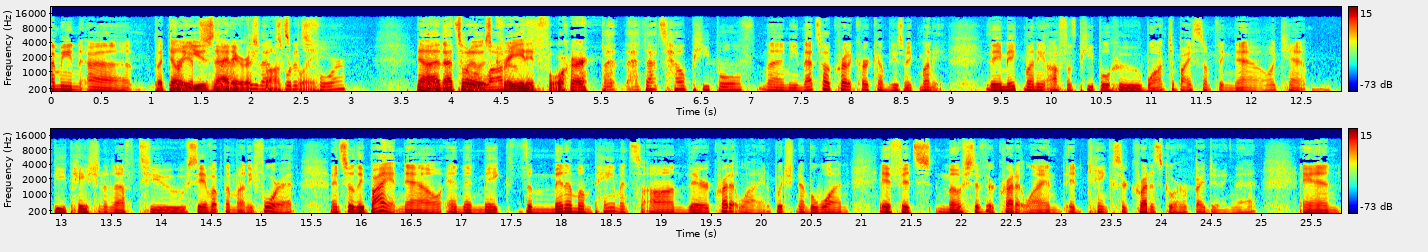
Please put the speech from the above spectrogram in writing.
I mean, uh, But don't use that abstractly, That's what irresponsibly. it's for. No, that's, that's what it was created of- for. But that, that's how people. I mean, that's how credit card companies make money. They make money off of people who want to buy something now and can't be patient enough to save up the money for it, and so they buy it now and then make the minimum payments on their credit line. Which number one, if it's most of their credit line, it tanks their credit score by doing that, and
